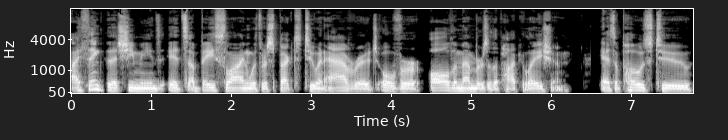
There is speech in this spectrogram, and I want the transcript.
I think that she means it's a baseline with respect to an average over all the members of the population, as opposed to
